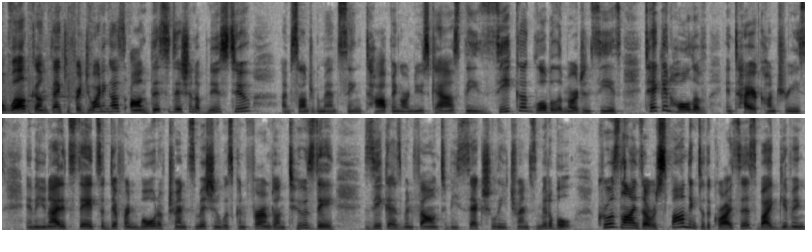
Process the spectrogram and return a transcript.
welcome. Thank you for joining us on this edition of News 2. I'm Sandra Gaman Singh. Topping our newscast, the Zika global emergency is taking hold of entire countries. In the United States, a different mode of transmission was confirmed on Tuesday. Zika has been found to be sexually transmittable. Cruise lines are responding to the crisis by giving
